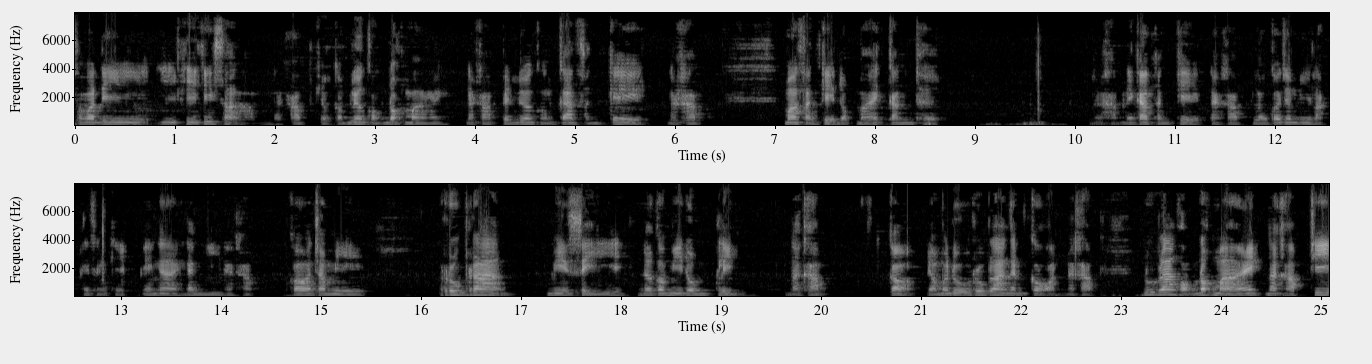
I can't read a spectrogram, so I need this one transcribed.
สวัสดี EP ที่สามนะครับเกี่ยวกับเรื่องของดอกไม้นะครับเป็นเรื่องของการสังเกตนะครับ มาสังเกตดอกไม้กันเถอะนะครับในการสังเกตนะครับ เราก็จะมีหลักให้สังเกตง่ายๆ ดังนี้นะครับ ก็จะมีรูปร่าง มีสี แล้วก็มีดมกลิ่นนะครับ ก็เดี๋ยวมาดูรูปร่างกันก่อนนะครับ รูปร่างของดอกไม้นะครับที่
